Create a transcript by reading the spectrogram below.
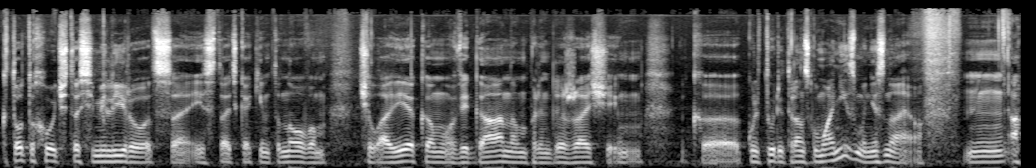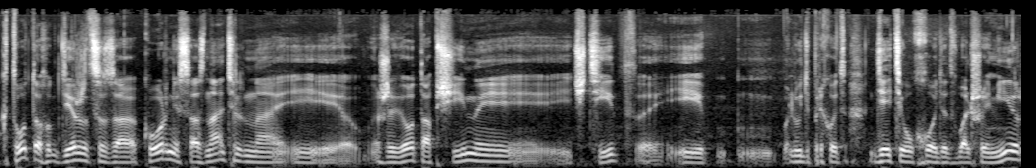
кто-то хочет ассимилироваться и стать каким-то новым человеком, веганом, принадлежащим к культуре трансгуманизма, не знаю. А кто-то держится за корни сознательно и живет общиной, и чтит, и люди приходят, дети уходят в большой мир,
